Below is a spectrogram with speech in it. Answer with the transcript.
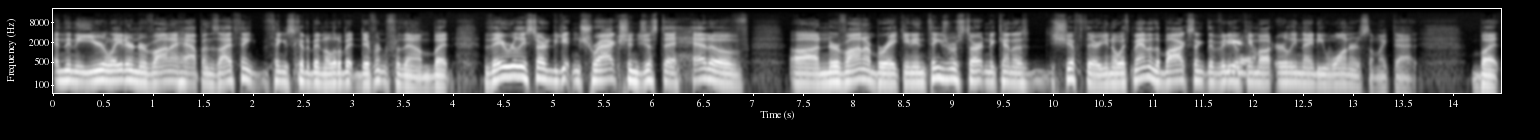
and then a year later Nirvana happens, I think things could have been a little bit different for them. But they really started getting traction just ahead of uh, Nirvana breaking, and things were starting to kind of shift there. You know, with Man in the Box, I think the video Yeah. came out early '91 or something like that. But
